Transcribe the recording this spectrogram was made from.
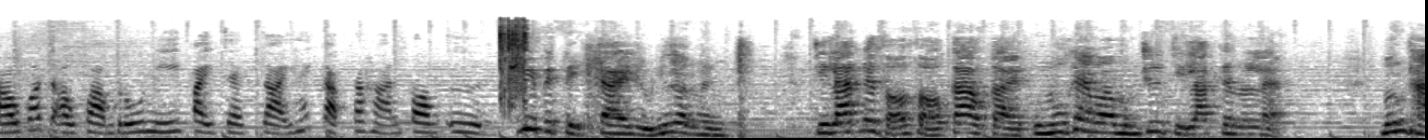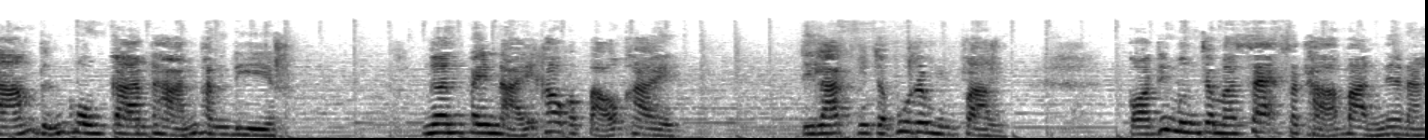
เขาก็จะเอาความรู้นี้ไปแจกจ่ายให้กับทหารกองอื่น พี่ไปติดใจอยู่เรื่องหนึ่งจิรัตน์เนี่ยสสก้าวไกลกูรู้แค่ว่ามึงชื่อจิรัตน์กันนั่นแหละ มึงถามถึงโครงการทหารพันดี เงินไปไหนเข้ากระเป๋าใคร จิรัตน์กูจะพูดให้มึงฟัง ก่อนที่มึงจะมาแซะสถาบันเนี่ยนะ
